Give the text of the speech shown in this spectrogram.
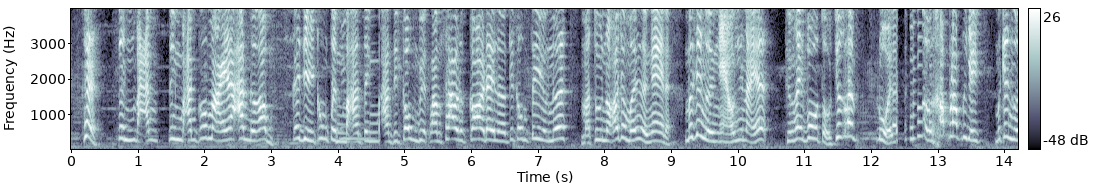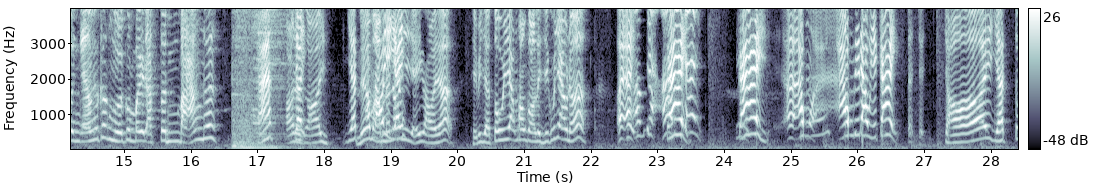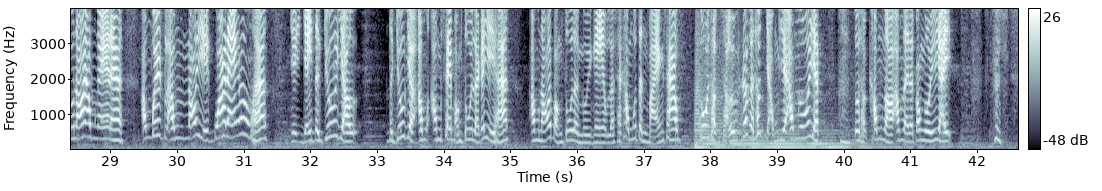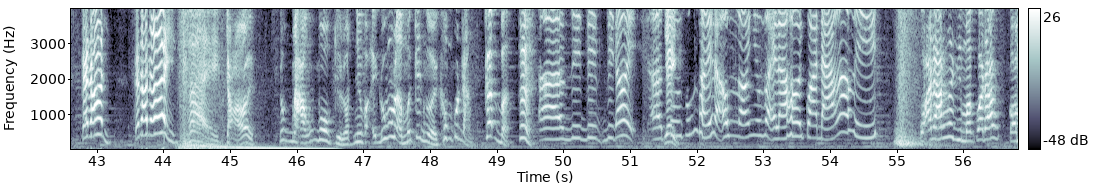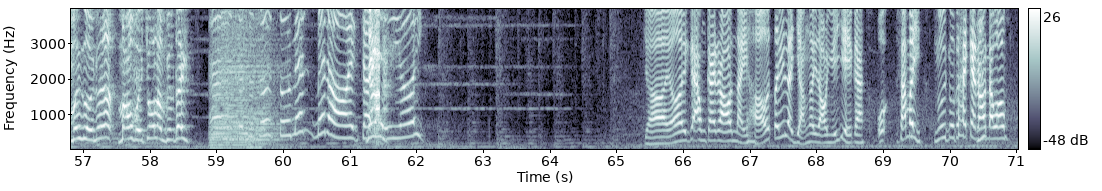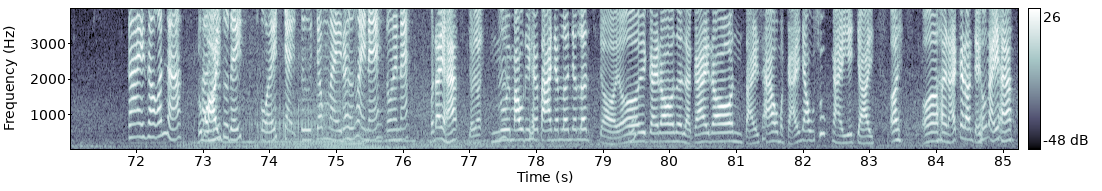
Tình bạn Tình bạn của mày đã ăn được không? Cái gì cũng tình bạn tình bạn thì công việc làm sao được coi đây là cái công ty được nữa. Mà tôi nói cho mấy người nghe này mấy cái người nghèo như này á thường hay vô tổ chức lắm. Đuổi là còn khóc lóc cái gì? Mấy cái người nghèo như các người còn bày đặt tình bạn nữa. Hả? Thôi Trời, được rồi. dịch Nếu ông mà nói ông đã gì nói vậy? như vậy rồi á Thì bây giờ tôi với ông không còn là gì của nhau nữa. Ê ê ờ, cai cai à, ông ông đi đâu vậy cai Ờ, trời ơi dịch tôi nói ông nghe nè. Ông biết là ông nói vậy quá đáng đúng không hả? Vậy, vậy từ trước giờ từ trước giờ ông ông xem bọn tôi là cái gì hả? Ông nói bọn tôi là người nghèo là sẽ không có tình bạn sao? Tôi thật sự rất là thất vọng về ông luôn á dịch. Tôi thật không ngờ ông lại là con người như vậy. Cái đôn cái đôn ơi. Ai, trời ơi lúc nào cũng vô kỷ luật như vậy đúng là mấy cái người không có đẳng cấp mà. À, vì, vì, vì ơi, à, Gì? tôi cũng thấy là ông nói như vậy là hơi quá đáng á vì quá đáng cái gì mà quá đáng. Còn mấy người nữa mau về chỗ làm việc đây. À, tôi, tôi, tôi, tôi biết biết rồi. Trời ơi ơi. Trời ơi cái ông Kairon này hở tí là giận rồi đòi nghỉ việc à. Ủa Sammy ngươi ngươi có thấy Kairon đâu không? Cai rón hả? Đúng Hình rồi. tôi thấy cô ấy chạy từ trong này ra hướng này nè Đồ này nè. Bên đây hả? Trời ơi ngươi mau đi theo ta nhanh lên nhanh lên. Trời ơi Kairon ơi là Kairon tại sao mà cãi nhau suốt ngày vậy trời? Ơi ờ, hồi nãy Kairon chạy hướng này hả?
